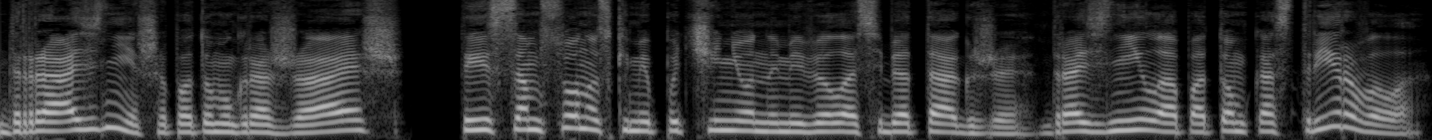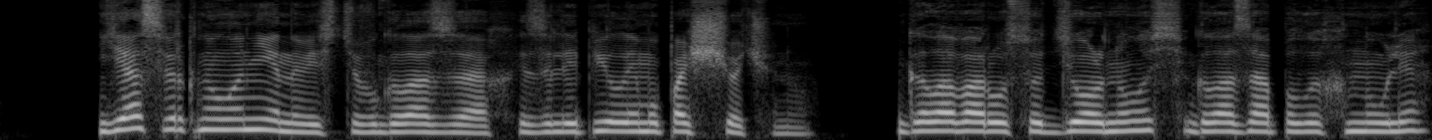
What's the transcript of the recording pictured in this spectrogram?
Дразнишь, а потом угрожаешь. Ты с самсоновскими подчиненными вела себя так же. Дразнила, а потом кастрировала. Я сверкнула ненавистью в глазах и залепила ему пощечину. Голова Русу дернулась, глаза полыхнули,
